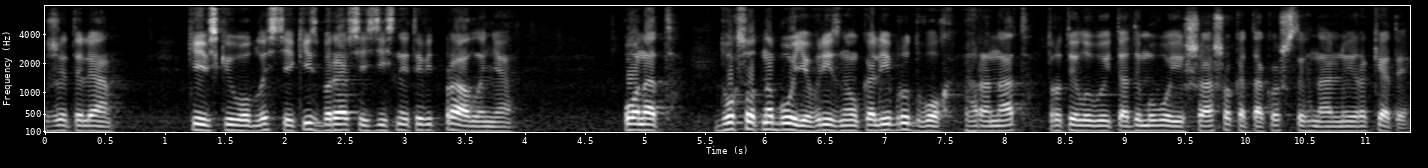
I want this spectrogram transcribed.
жителя Київської області, який збирався здійснити відправлення понад 200 набоїв різного калібру, двох гранат, тротилової та димової шашок, а також сигнальної ракети.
